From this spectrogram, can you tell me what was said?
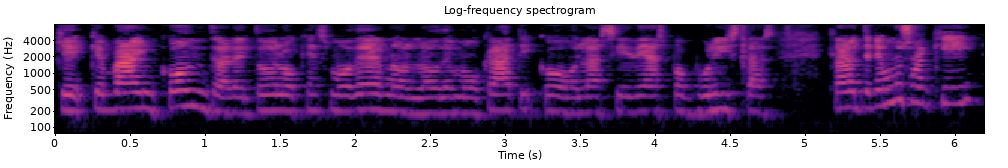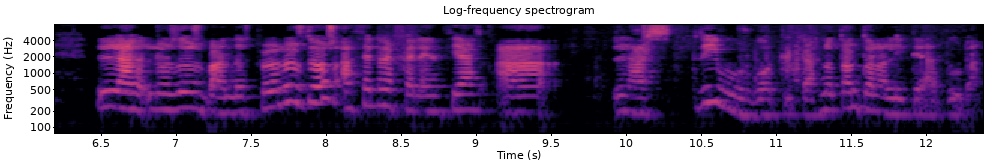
que, va en contra de todo lo que es moderno, lo democrático, las ideas populistas. Claro, tenemos aquí los dos bandos, pero los dos hacen referencias a las tribus góticas, no tanto a la literatura.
